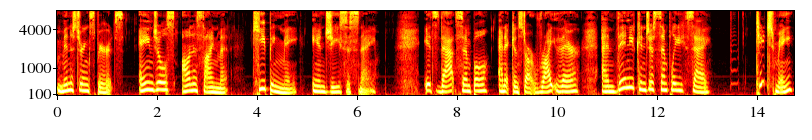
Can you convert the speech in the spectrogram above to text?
ministering spirits angels on assignment, keeping me in Jesus' name. It's that simple and it can start right there. And then you can just simply say, Teach me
